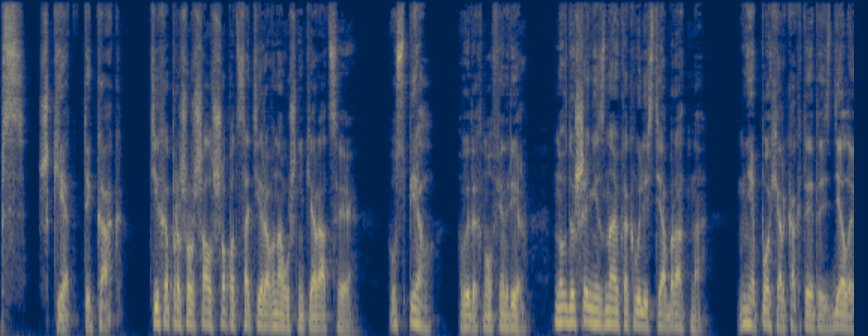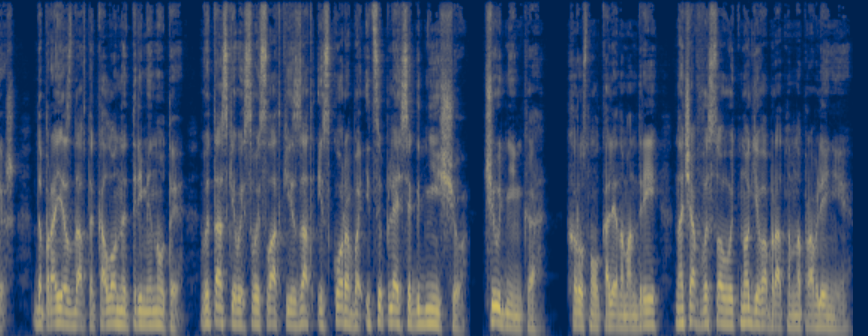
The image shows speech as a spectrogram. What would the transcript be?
«Пс, Шкет, ты как?» – тихо прошуршал шепот сатира в наушнике рации. «Успел», – выдохнул Фенрир, – «но в душе не знаю, как вылезти обратно. Мне похер, как ты это сделаешь. До проезда автоколонны три минуты. Вытаскивай свой сладкий зад из короба и цепляйся к днищу. Чудненько!» – хрустнул коленом Андрей, начав высовывать ноги в обратном направлении.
